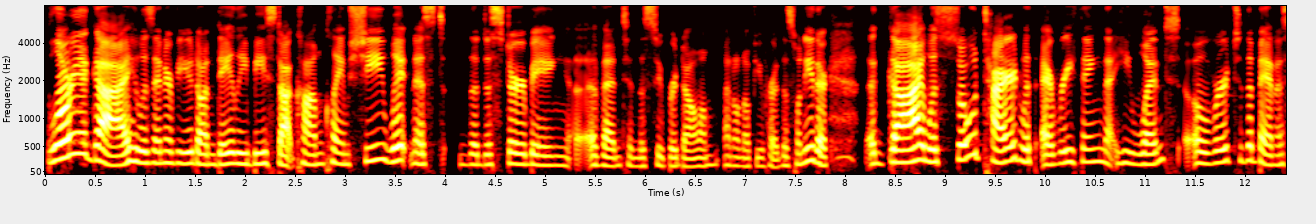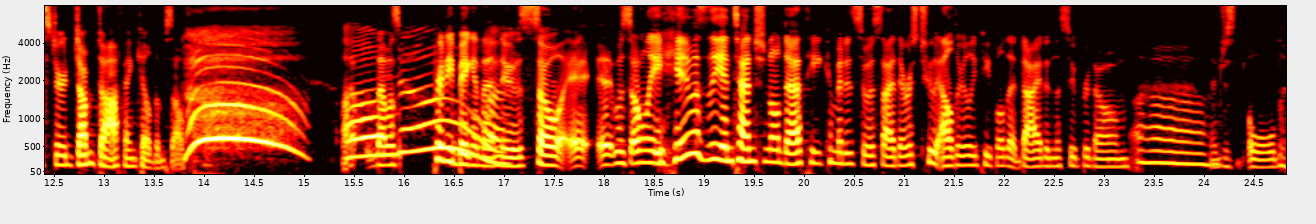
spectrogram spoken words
Gloria Guy, who was interviewed on dailybeast.com, claims she witnessed the disturbing uh, event in the Superdome. I don't know if you've heard this one either. A guy was so tired with everything that he went over to the banister, jumped off, and killed himself. Oh, that was pretty big in the news. So it, it was only he was the intentional death. He committed suicide. There was two elderly people that died in the Superdome. Oh, They're just old.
